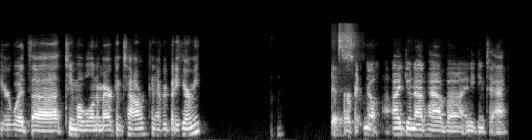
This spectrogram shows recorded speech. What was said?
here with uh, T-Mobile and American Tower. Can everybody hear me? Yes. Perfect. No, I do not have uh, anything to add.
